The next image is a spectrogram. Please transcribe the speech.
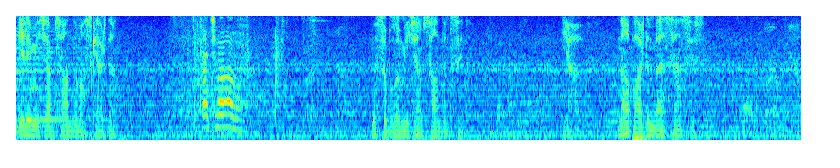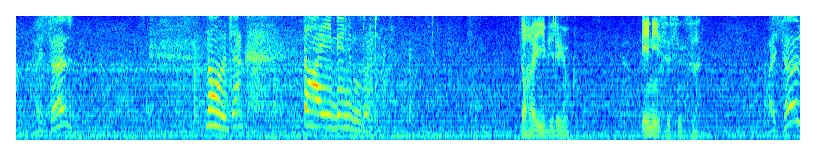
Nasıl gelemeyeceğim sandım askerden. Saçmalama. Nasıl bulamayacağım sandım seni. Ya ne yapardım ben sensiz? Aysel! Ne olacak? Daha iyi birini bulurdum. Daha iyi biri yok. En iyisisin sen. Aysel!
